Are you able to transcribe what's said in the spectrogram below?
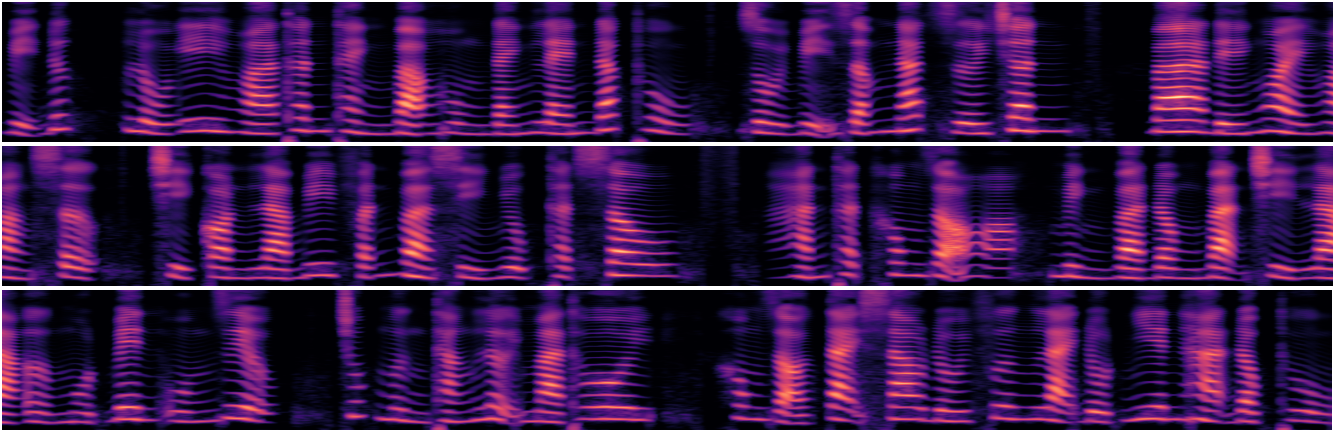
Bị Đức Lồ Y hóa thân thành bạo hùng đánh lén đắc thủ, rồi bị dẫm nát dưới chân, Ba đế ngoài hoảng sợ, chỉ còn là bi phẫn và sỉ nhục thật sâu. Hắn thật không rõ, mình và đồng bạn chỉ là ở một bên uống rượu, chúc mừng thắng lợi mà thôi. Không rõ tại sao đối phương lại đột nhiên hạ độc thủ.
